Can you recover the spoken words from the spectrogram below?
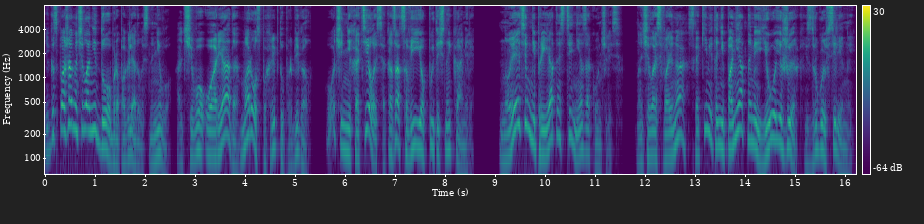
И госпожа начала недобро поглядывать на него, отчего у Ариада мороз по хребту пробегал. Очень не хотелось оказаться в ее пыточной камере. Но этим неприятности не закончились. Началась война с какими-то непонятными Йо и Жирк из другой вселенной.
